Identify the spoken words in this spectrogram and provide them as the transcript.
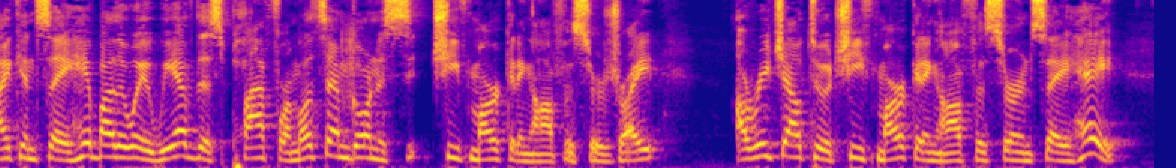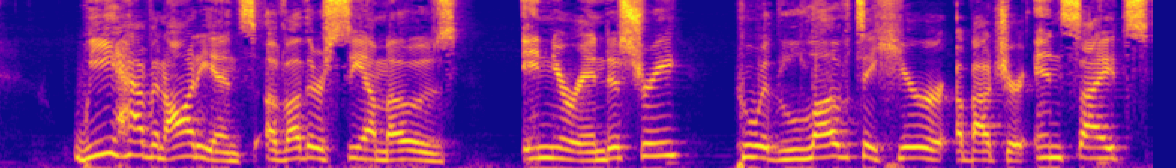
I can say, hey, by the way, we have this platform. Let's say I'm going to chief marketing officers, right? I'll reach out to a chief marketing officer and say, hey, we have an audience of other CMOs in your industry who would love to hear about your insights,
